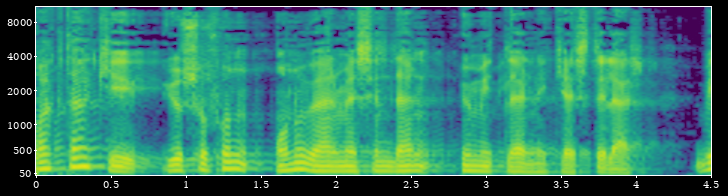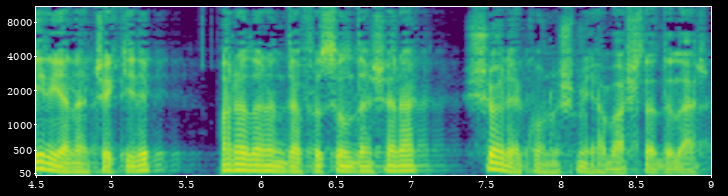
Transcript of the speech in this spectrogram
Vakta ki Yusuf'un onu vermesinden ümitlerini kestiler. Bir yana çekilip aralarında fısıldaşarak şöyle konuşmaya başladılar.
